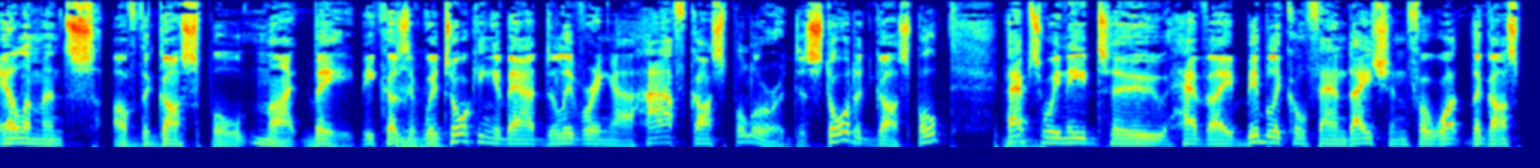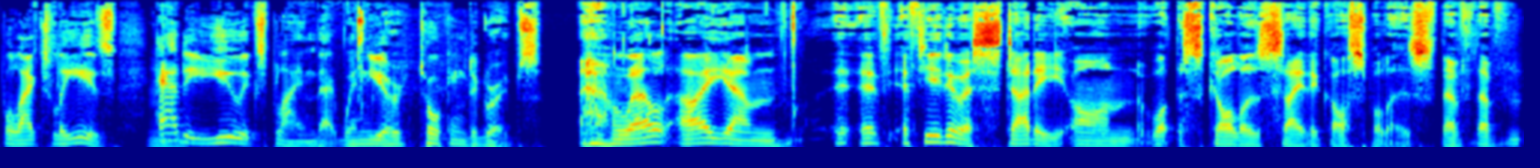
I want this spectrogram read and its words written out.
elements of the gospel might be? Because mm-hmm. if we're talking about delivering a half gospel or a distorted gospel, perhaps mm-hmm. we need to have a biblical foundation for what the gospel actually is. How mm-hmm. do you explain that when you're talking to groups? Well, I um, if, if you do a study on what the scholars say the gospel is, they've, they've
